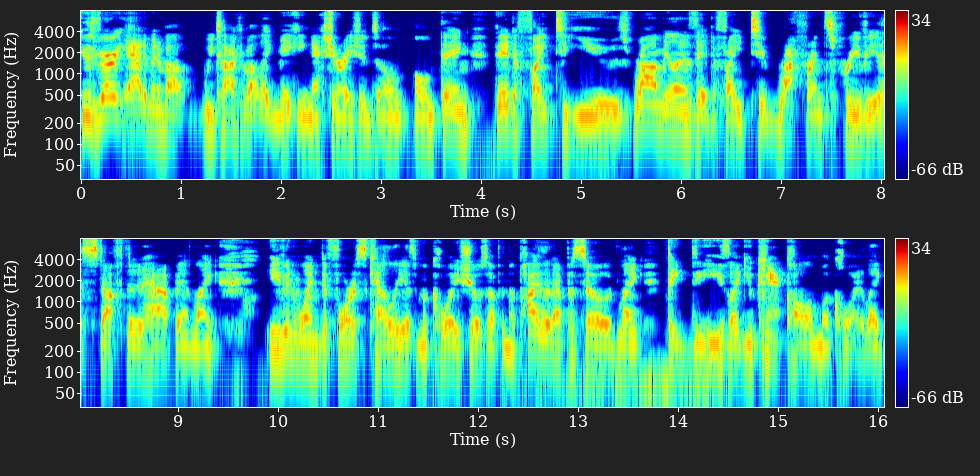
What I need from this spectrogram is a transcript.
He was very adamant about. We talked about like making Next Generation's own own thing. They had to fight to use Romulans. They had to fight to reference previous stuff that had happened. Like even when DeForest Kelley as McCoy shows up in the pilot episode, like they he's like, you can't call him McCoy. Like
